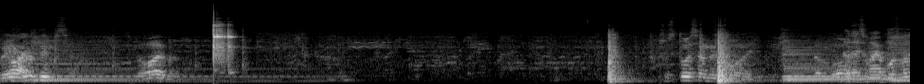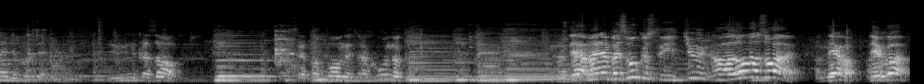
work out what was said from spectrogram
Виградимося. Давай, брат. Щось Тося не дзвонить. Давно. Десь має позвонити буде. Він мені казав. Це поповнить рахунок. Де, а в мене без звуку стоїть, чуєш? А воно дзвонить! А ну, Тихо, ну. тихо!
